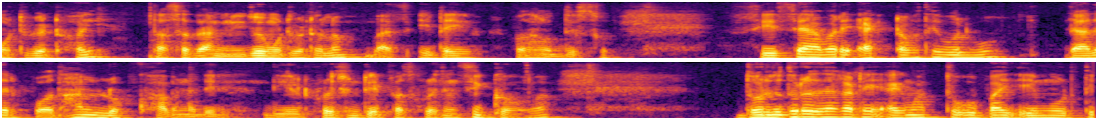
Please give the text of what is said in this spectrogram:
মোটিভেট হয়, তার সাথে আমি নিজেও মোটিভেট হলাম। ব্যাস, এটাই প্রধান উদ্দেশ্য। শেষে আবার একটা কথাই বলব, যাদের প্রধান লক্ষ্য আপনাদের ডিএড করেছেন টেট পাস করেছেন, শিক্ষক হওয়া ধৈর্য ধরে থাকাটাই একমাত্র উপায় এই মুহূর্তে।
